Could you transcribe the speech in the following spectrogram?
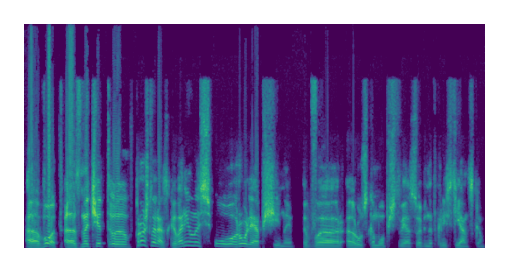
А, вот, а, значит, э, в прошлый раз говорилось о роли общины в русском обществе, особенно в крестьянском,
